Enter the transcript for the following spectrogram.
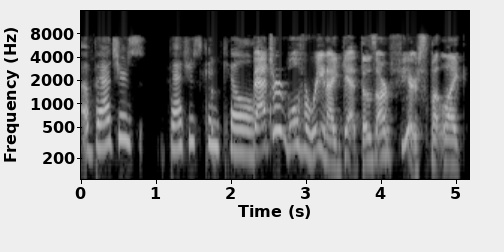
a badgers, badgers can kill. Badger and wolverine, I get. Those are fierce, but like,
